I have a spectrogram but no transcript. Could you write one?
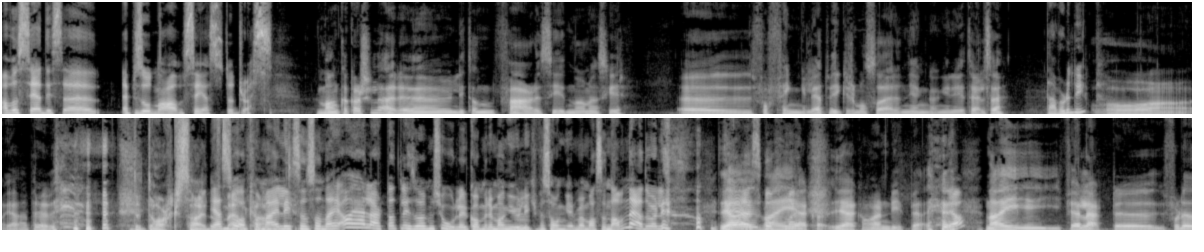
av å se disse episodene av CS to Dress? Man kan kanskje lære litt av den fæle siden av mennesker. Eh, forfengelighet virker som også er en gjenganger i TLC. Der var du dyp. Og ja, jeg prøver. The dark side Jeg of så mankind. for meg liksom sånn der, ah, Jeg har lært at liksom kjoler kommer i mange ulike fasonger med masse navn. Ja, det var litt, Ja, jeg nei, jeg kan, jeg kan være den dype, jeg. Ja. nei, for jeg lærte For det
